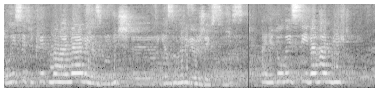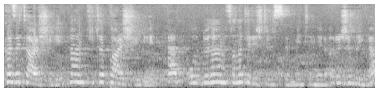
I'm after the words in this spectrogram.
Dolayısıyla Fikret Muhaller'le yazılmış e, yazıları göreceksiniz. Hani dolayısıyla hem bir gazete arşivi, hem kitap arşivi, hem o dönem sanat eleştirisi metinleri aracılığıyla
